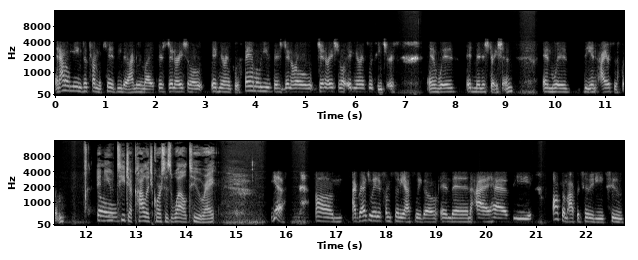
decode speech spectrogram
And I don't mean just from the kids either. I mean like there's generational ignorance with families, there's general generational ignorance with teachers and with administration and with the entire system. And you teach a college course as well too, right? Yeah. Um, I graduated from SUNY Oswego, and then I have the awesome opportunity to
